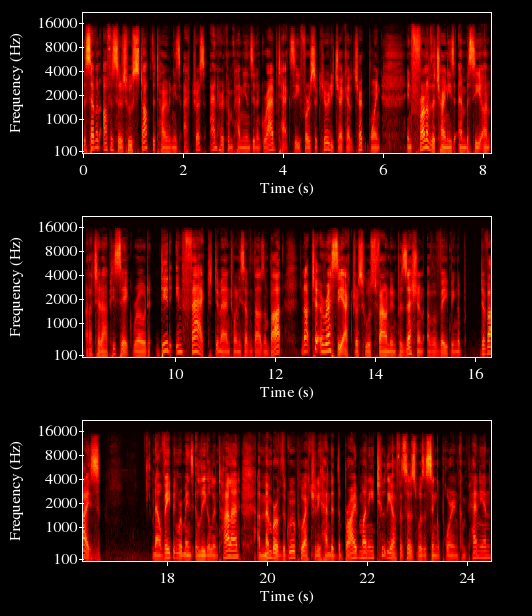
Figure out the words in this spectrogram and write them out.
The seven officers who stopped the Taiwanese actress and her companions in a grab taxi for a security check at a checkpoint in front of the Chinese embassy on Ratchadapisek Road did in fact demand 27,000 baht, not to arrest the actress who was found in possession of a vaping device. Now, vaping remains illegal in Thailand. A member of the group who actually handed the bribe money to the officers was a Singaporean companion,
